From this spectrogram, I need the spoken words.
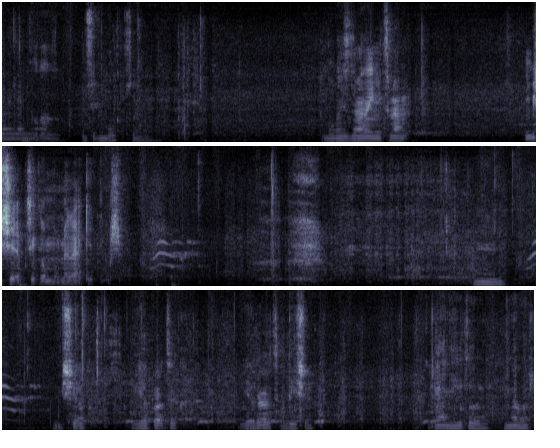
Ne kadar. Hüseyin Bolt mu sen? Bunu izlemeden gitmem bir şey yapacak ama merak ettim şimdi. Hmm. Bir şey yap. Yap artık. Yar artık bir işe. Yani git oraya. Ne var?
